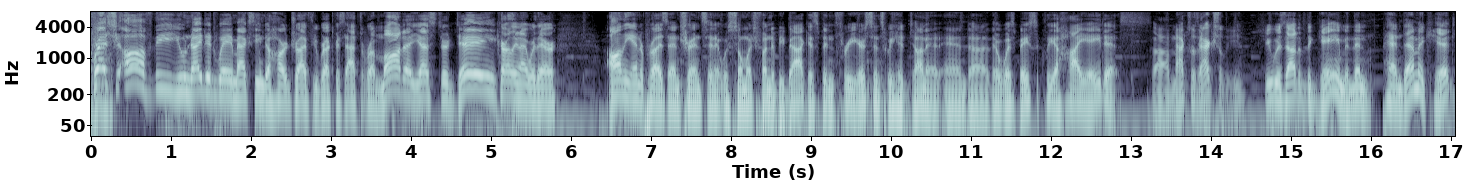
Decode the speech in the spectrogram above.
Fresh off the United Way Maxine DeHart drive through breakfast at the Ramada yesterday. Carly and I were there on the Enterprise entrance, and it was so much fun to be back. It's been three years since we had done it, and uh, there was basically a hiatus. Uh, Max was actually, she was out of the game, and then pandemic hit.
